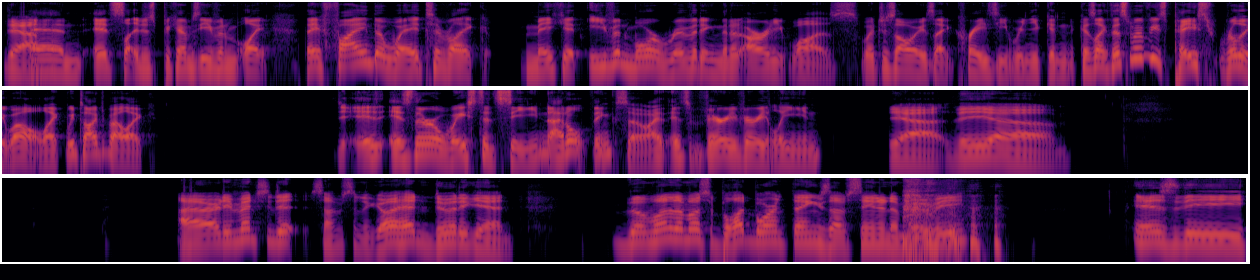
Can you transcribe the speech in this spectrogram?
yeah. and it's like it just becomes even like they find a way to like make it even more riveting than it already was which is always like crazy when you can because like this movie's paced really well. Like we talked about like is, is there a wasted scene? I don't think so. I, it's very very lean. Yeah, the um I already mentioned it, so I'm just gonna go ahead and do it again. The one of the most bloodborne things I've seen in a movie is the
